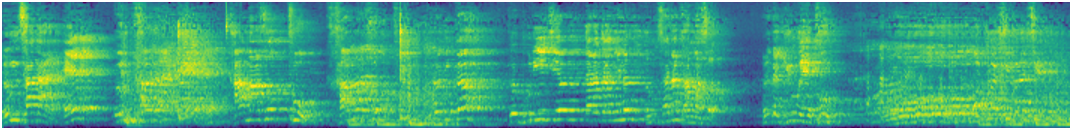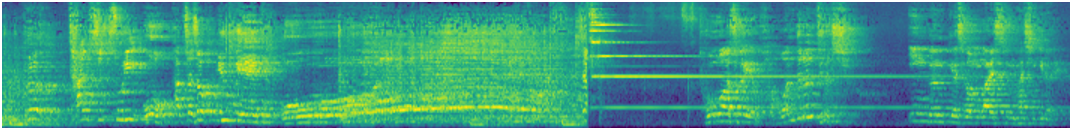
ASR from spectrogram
음산할에 음탕할에, 가마솥부. 가마솥, 그러니까 그 무리 지연 따라다니는 음산한 가마솥. 그러니까 유해부. 오. 그렇지 그렇지. 그 탄식 소리 오 합쳐서 유 원들은 들으시오. 임금께서 말씀하시기를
